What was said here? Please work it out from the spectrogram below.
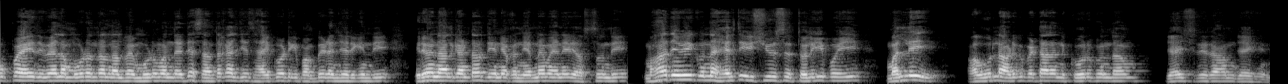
ముప్పై ఐదు వేల మూడు వందల నలభై మూడు మంది అయితే సంతకాలు చేసి హైకోర్టుకి పంపించడం జరిగింది. ఇరవై నాలుగు గంటలు దీని యొక్క నిర్ణయం అనేది వస్తుంది. మహాదేవికి ఉన్న హెల్త్ ఇష్యూస్ తొలగిపోయి మళ్ళీ ఆ ఊర్లో అడుగు పెట్టాలని కోరుకుందాం. జై శ్రీరామ్ జై హింద్.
